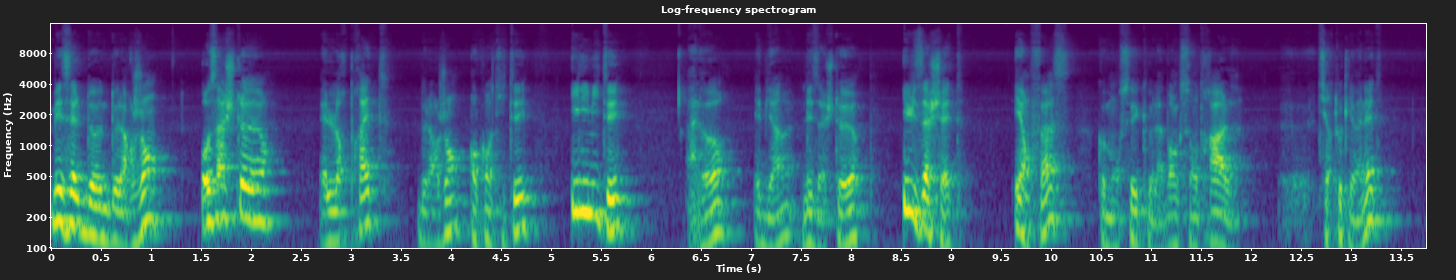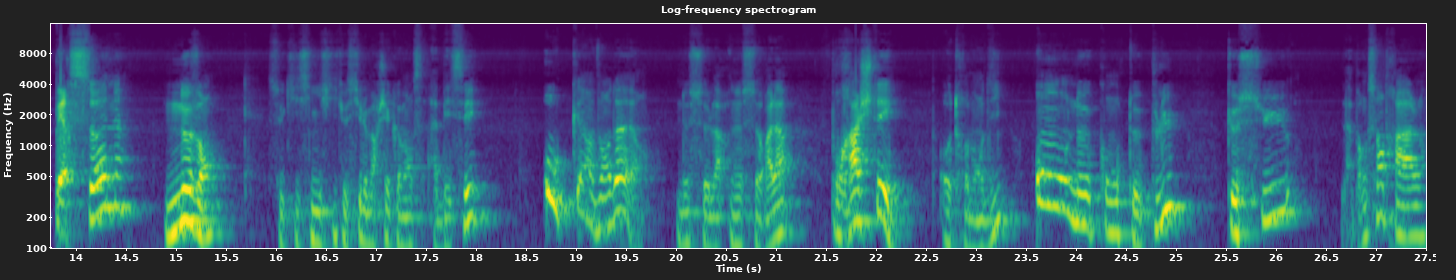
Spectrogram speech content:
Mais elle donne de l'argent aux acheteurs. Elle leur prête de l'argent en quantité illimitée. Alors, eh bien, les acheteurs, ils achètent. Et en face, comme on sait que la Banque centrale euh, tire toutes les manettes, personne ne vend. Ce qui signifie que si le marché commence à baisser, aucun vendeur ne sera là pour racheter. Autrement dit, on ne compte plus que sur la Banque centrale.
